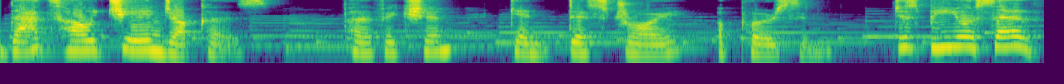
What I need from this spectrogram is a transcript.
That's how change occurs. Perfection can destroy a person. Just be yourself.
